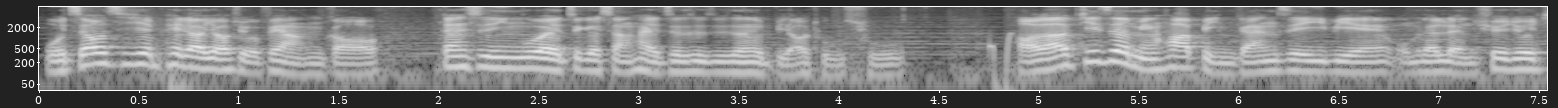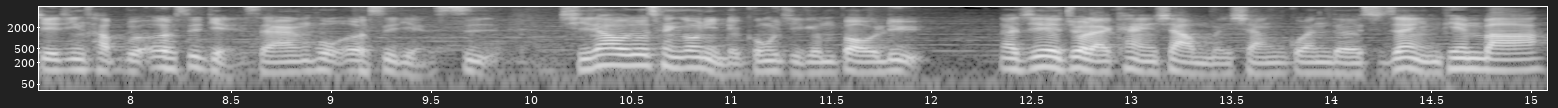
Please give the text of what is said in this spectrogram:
我知道这些配料要求非常高，但是因为这个伤害这次是真的比较突出。好，然后接着棉花饼干这一边，我们的冷却就接近差不多二四点三或二四点四，其他的都升高你的攻击跟爆率。那接着就来看一下我们相关的实战影片吧。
